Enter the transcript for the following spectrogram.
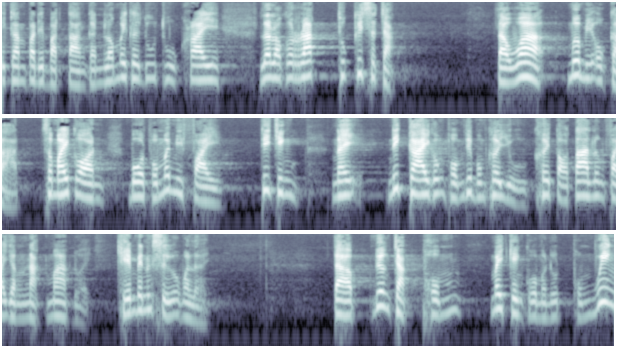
มีการปฏิบัติต่างกัน เราไม่เคยดูถูกใคร แล้วเราก็รักทุกคริสตจักร แต่ว่าเมื่อมีโอกาส สมัยก่อนโบสถ์ผมไม่มีไฟที่จริงในนิกายของผมที่ผมเคยอยู่ เคยต่อต้านเรื่องไฟอย่างหนักมากด้วย เขียนเป็นหนังสือออกมาเลย แต่เนื่องจากผมไม่เกรงกลัวมนุษย์ ผมวิ่ง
